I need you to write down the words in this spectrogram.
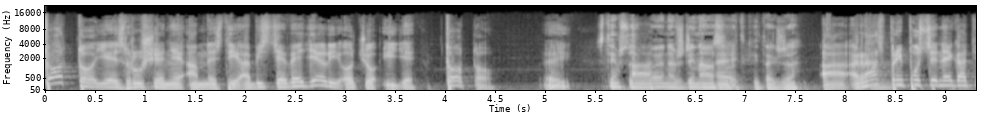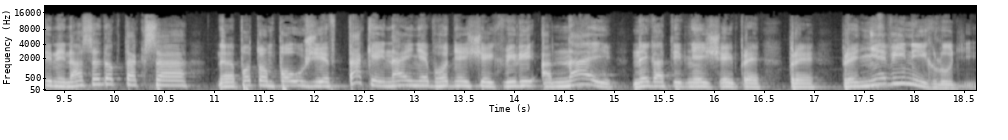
toto je zrušenie amnestie, aby ste vedeli, o čo ide. Toto. Hej. S tým sú a, spojené vždy následky, hej. takže... A raz pripustie negatívny následok, tak sa e, potom použije v takej najnevhodnejšej chvíli a najnegatívnejšej pre, pre, pre nevinných ľudí.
